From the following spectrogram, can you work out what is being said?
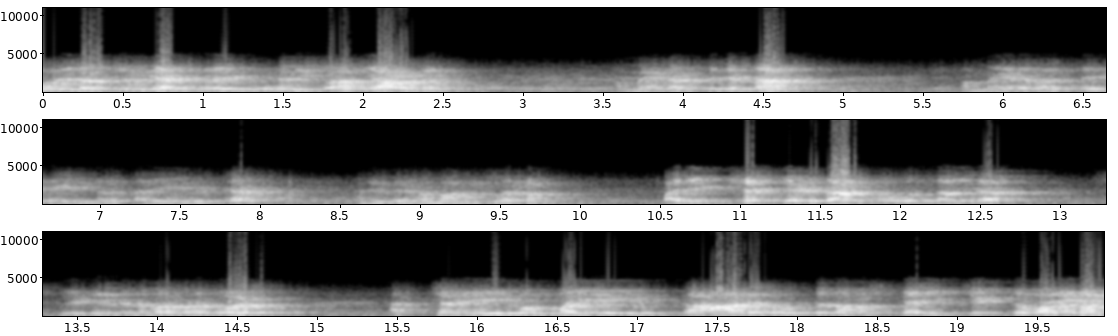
ഒരു സംശയമില്ല നിങ്ങൾ എന്ത് വിശ്വാസിയാവട്ടെ? അമ്മയുടെ അടുത്ത് ചെന്ന അമ്മയുടെ വലത്തെ കൈ നിങ്ങളെ തലയിൽ വെച്ച് അനുഗ്രഹം വാങ്ങിച്ചു വരണം. പരീക്ഷയ്ക്ക് എഴുതാൻ പോകുന്നതിന് വീട്ടിൽ നിന്ന് പുറപ്പെടുമ്പോൾ അച്ഛനെയും അമ്മയെയും കാൽ തൊട്ട് നമസ്കരിച്ചിട്ട് വരണം.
